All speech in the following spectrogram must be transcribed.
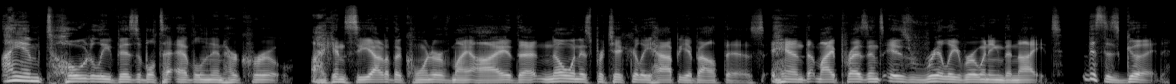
I am totally visible to Evelyn and her crew. I can see out of the corner of my eye that no one is particularly happy about this, and that my presence is really ruining the night. This is good.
